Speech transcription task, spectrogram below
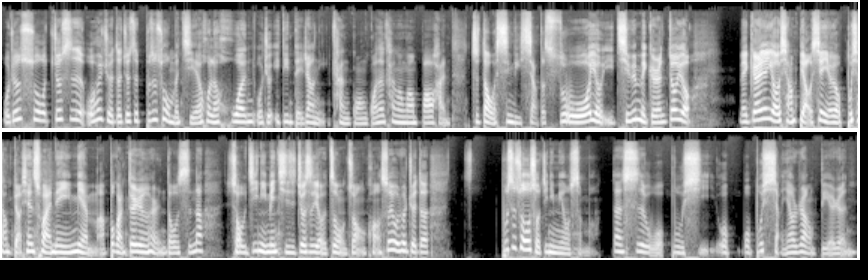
我就说，就是我会觉得，就是不是说我们结婚了婚，我就一定得让你看光光，那看光光包含知道我心里想的所有一切，因为每个人都有。每个人有想表现，也有不想表现出来那一面嘛。不管对任何人都是。那手机里面其实就是有这种状况，所以我就觉得，不是说我手机里面有什么，但是我不喜我我不想要让别人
